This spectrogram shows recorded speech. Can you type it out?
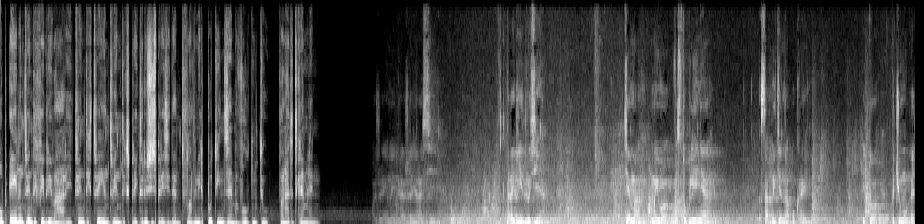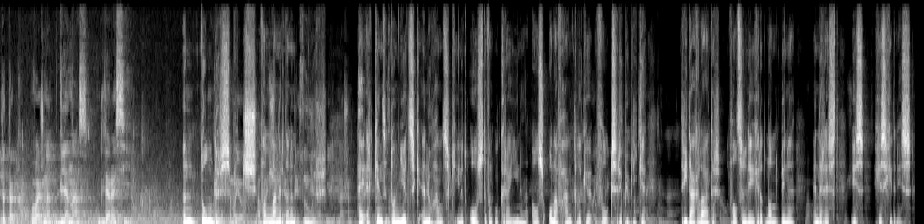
Op 21 februari 2022 spreekt Russisch president Vladimir Poetin zijn bevolking toe vanuit het Kremlin. Дорогие друзья, тема моего выступления – события на Украине. И то, почему это так важно для нас, для России. Een donderspeech van langer dan een uur. Hij erkent Donetsk en Luhansk in het oosten van Oekraïne als onafhankelijke volksrepublieken. Drie dagen later valt zijn leger het land binnen en de rest is geschiedenis.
